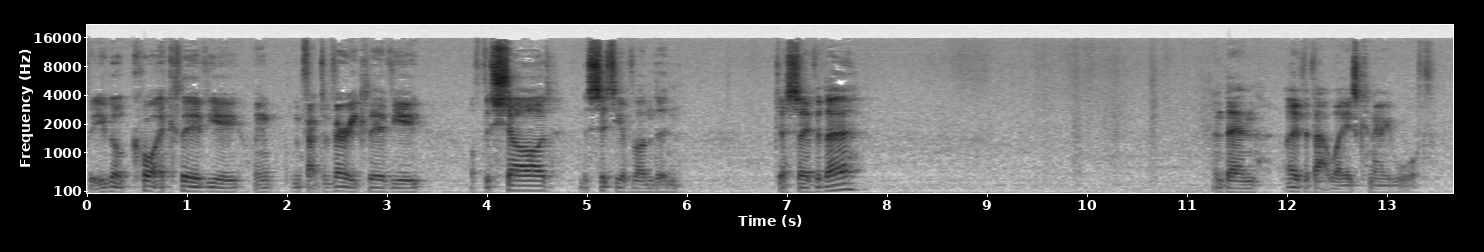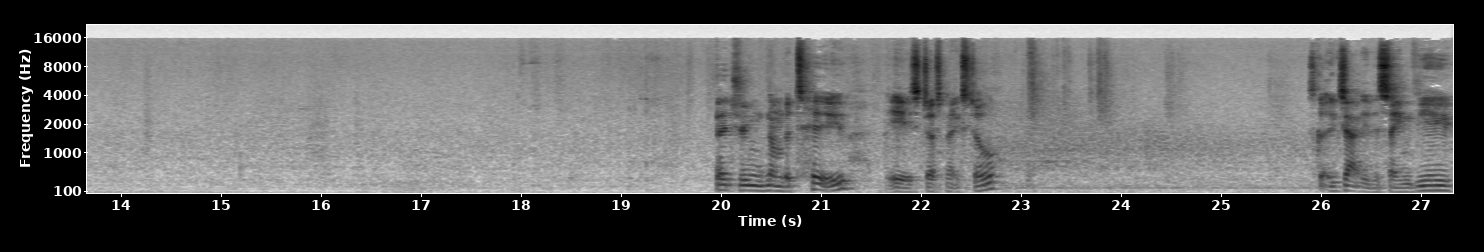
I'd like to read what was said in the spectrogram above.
but you've got quite a clear view, in fact a very clear view of the Shard, the City of London, just over there. And then over that way is Canary Wharf. Bedroom number two is just next door. It's got exactly the same view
